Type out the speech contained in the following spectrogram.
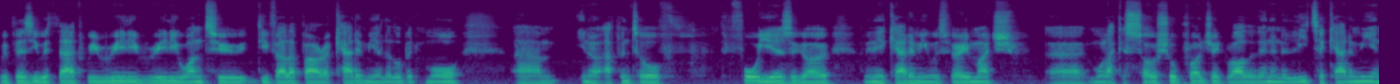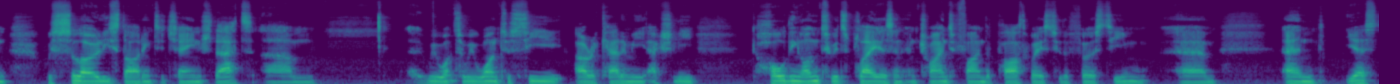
We're busy with that. We really, really want to develop our academy a little bit more. Um, you know, up until four years ago, I mean, the academy was very much uh, more like a social project rather than an elite academy, and we're slowly starting to change that. Um, we want so we want to see our academy actually holding on to its players and, and trying to find the pathways to the first team. Um, and yes,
